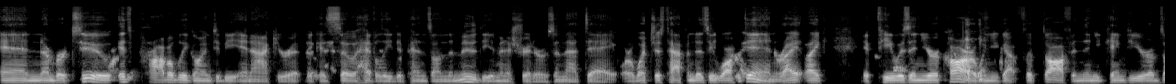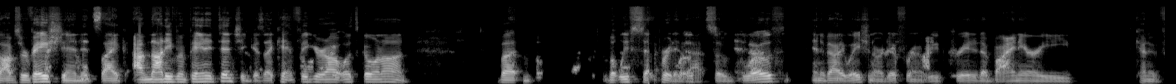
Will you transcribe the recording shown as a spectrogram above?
And number two, it's probably going to be inaccurate because so heavily depends on the mood the administrator was in that day or what just happened as he walked in, right? Like if he was in your car when you got flipped off and then he came to your observation, it's like, I'm not even paying attention because I can't figure out what's going on. But but we've separated that. So growth and evaluation are different. We've created a binary kind of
